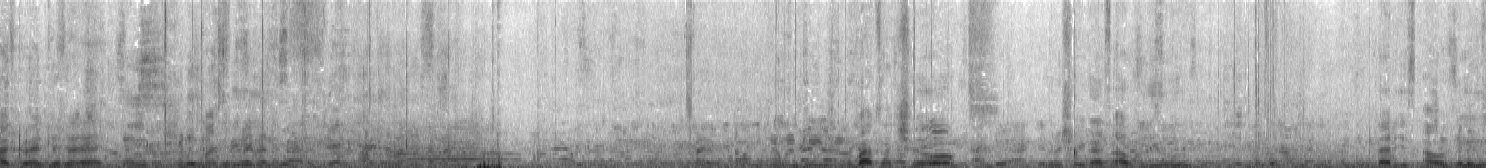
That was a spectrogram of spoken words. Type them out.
Life Grand with my sweetie. The vibes are chill. I'm gonna show you guys our view. That is our view.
